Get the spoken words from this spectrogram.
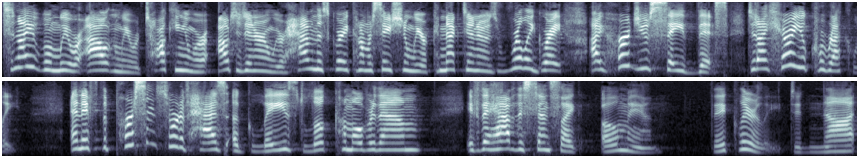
tonight when we were out and we were talking and we were out to dinner and we were having this great conversation, we were connecting and it was really great. I heard you say this. Did I hear you correctly? And if the person sort of has a glazed look come over them, if they have this sense like, oh man, they clearly did not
